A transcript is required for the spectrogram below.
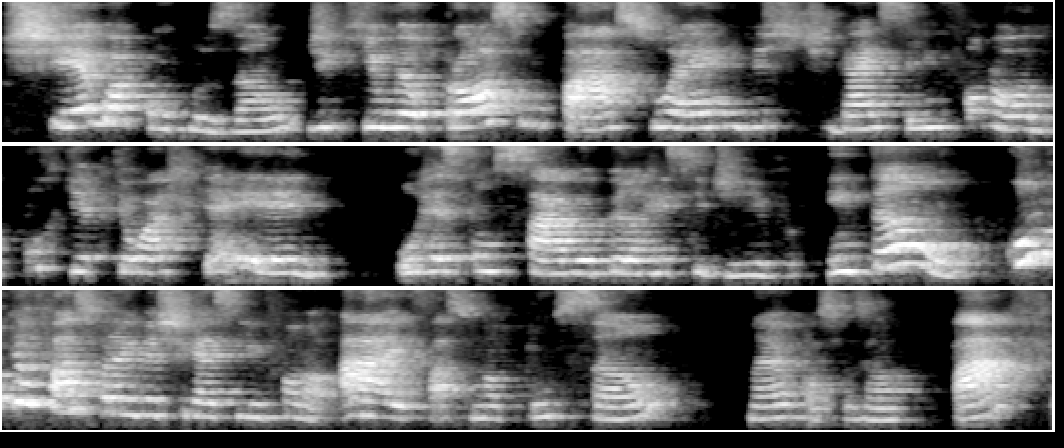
chego à conclusão de que o meu próximo passo é investigar esse linfonodo. Por quê? Porque eu acho que é ele o responsável pela recidiva. Então, como que eu faço para investigar esse linfonodo? Ah, eu faço uma punção, né? Eu posso fazer uma PAF,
